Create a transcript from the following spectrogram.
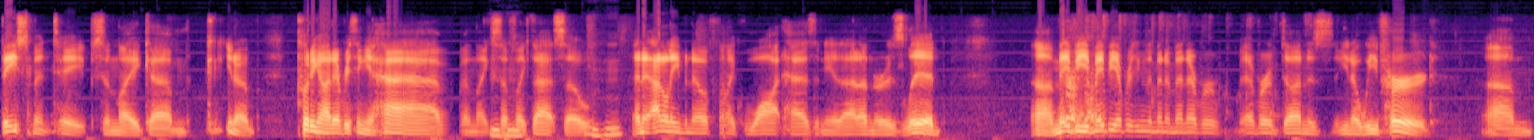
basement tapes and like, um, you know, putting out everything you have and like stuff Mhm. like that. So, Mhm. and I don't even know if like Watt has any of that under his lid. Uh, maybe maybe everything the Minutemen ever ever have done is you know we've heard, um,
